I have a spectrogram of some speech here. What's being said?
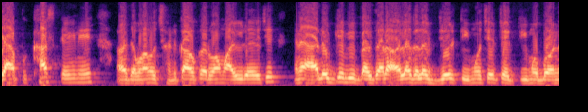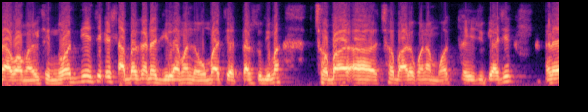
ત્યાં ખાસ કરીને દવાનો છંટકાવ કરવામાં આવી રહ્યો છે અને આરોગ્ય વિભાગ દ્વારા અલગ અલગ જે ટીમો છે, તે ટીમો બનાવવામાં આવી છે. નોંધનીય છે કે સાબરકાંઠા જિલ્લામાં નવમાંથી અત્યાર સુધીમાં છ છ બાળકોના મોત થઈ ચુક્યા છે. અને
